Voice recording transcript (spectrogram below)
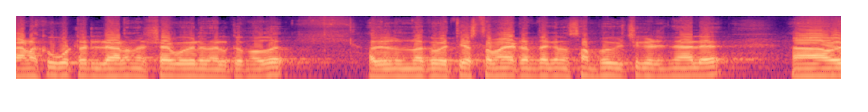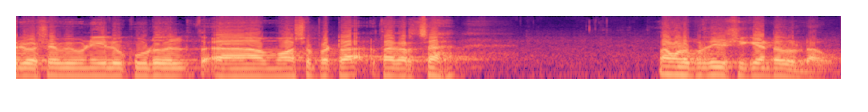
കണക്കുകൂട്ടലിലാണ് നിക്ഷേപകർ നിൽക്കുന്നത്. അതിൽ നിന്നൊക്കെ വ്യത്യസ്തമായിട്ട് എന്തെങ്കിലും സംഭവിച്ചു കഴിഞ്ഞാൽ ഒരുപക്ഷെ വിപണിയിൽ കൂടുതൽ മോശപ്പെട്ട തകർച്ച നമ്മൾ പ്രതീക്ഷിക്കേണ്ടതുണ്ടാവും.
